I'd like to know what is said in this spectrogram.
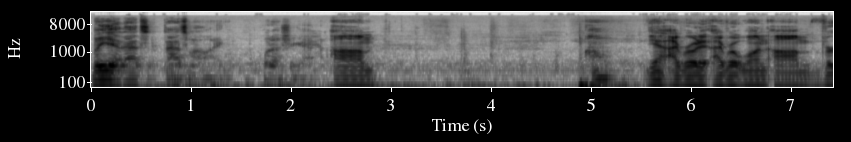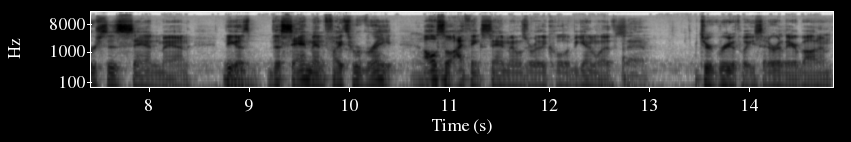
But yeah, that's that's my like. What else you got? Um. Oh, yeah, I wrote it. I wrote one. Um, versus Sandman because the Sandman fights were great. Mm-hmm. Also, I think Sandman was really cool to begin with. Sam. To agree with what you said earlier about him,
